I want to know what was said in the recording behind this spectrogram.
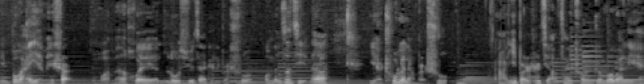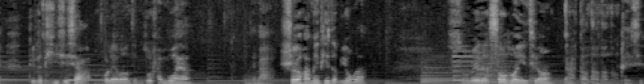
你不买也没事儿。我们会陆续在这里边说。我们自己呢，也出了两本书，啊，一本是讲在创意传播管理这个体系下，互联网怎么做传播呀，对吧？社会化媒体怎么用啊？所谓的搜索引擎啊，等等等等这些，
